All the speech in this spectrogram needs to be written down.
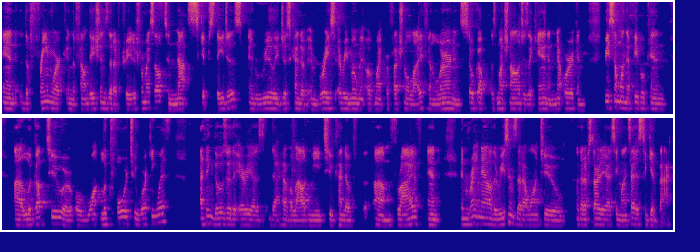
and the framework and the foundations that I've created for myself to not skip stages and really just kind of embrace every moment of my professional life and learn and soak up as much knowledge as I can and network and be someone that people can uh, look up to or, or want, look forward to working with. I think those are the areas that have allowed me to kind of um, thrive. And and right now, the reasons that I want to that I've started AIC Mindset is to give back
